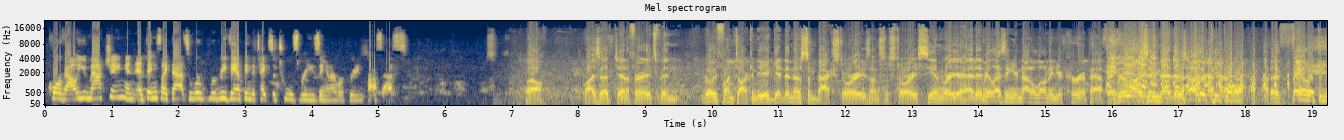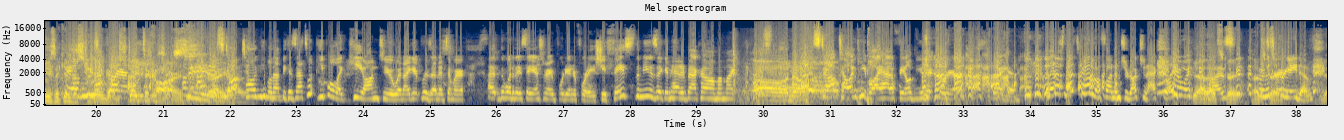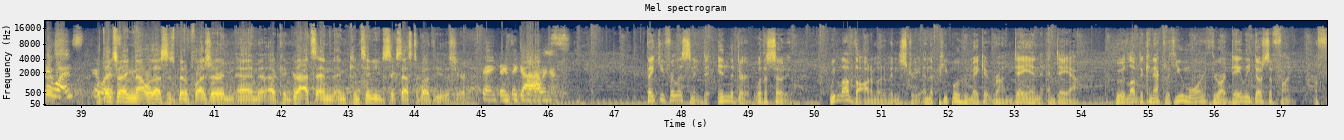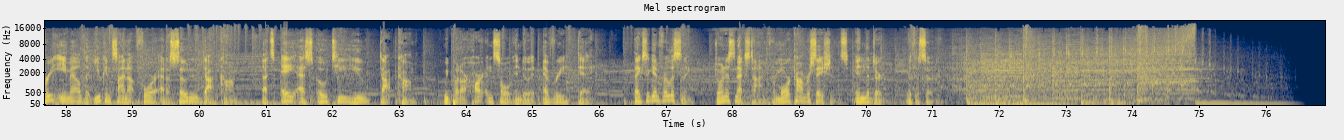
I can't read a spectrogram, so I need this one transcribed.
core value matching and, and things like that. So we're, we're revamping the types of tools we're using in our recruiting process. Well, Liza, Jennifer, it's been really fun talking to you, getting to know some backstories on some stories, seeing where you're headed. Realizing you're not alone in your career path. Realizing that there's other people that have failed at the music industry music and gone career. straight to cars. I'm like, I need Right. to stop telling people that because that's what people like key onto when I get presented somewhere. Uh, what did they say yesterday? at 40 under 40. She faced the music and headed back home. I'm like, I gotta, Oh, I no. gotta stop telling people I had a failed music career. but I did. that's, that's kind of a fun introduction, actually. It was. Yeah, it that's was. great. That's it was great. creative. Yes. It was. It Well, was. thanks for hanging out with us. It's been a pleasure, and, and uh, congrats and, and continued success to both of you this year. Thank, Thank you, thank you for having us. Thank you for listening to In the Dirt with ASOTU. We love the automotive industry and the people who make it run day in and day out. We would love to connect with you more through our daily dose of fun, a free email that you can sign up for at asotu.com. That's A S O T U.com. We put our heart and soul into it every day. Thanks again for listening. Join us next time for more conversations in the dirt with ASOTU.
